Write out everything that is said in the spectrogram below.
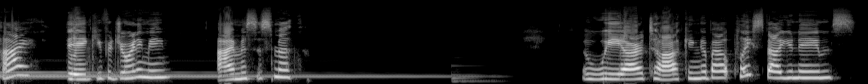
Hi, thank you for joining me. I'm Mrs. Smith. We are talking about place value names.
